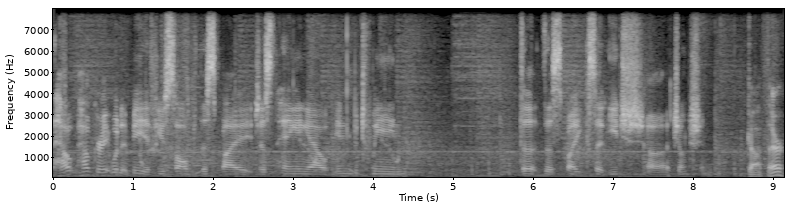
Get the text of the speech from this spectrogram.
How how great would it be if you solved this by just hanging out in between the the spikes at each uh, junction? Got there.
